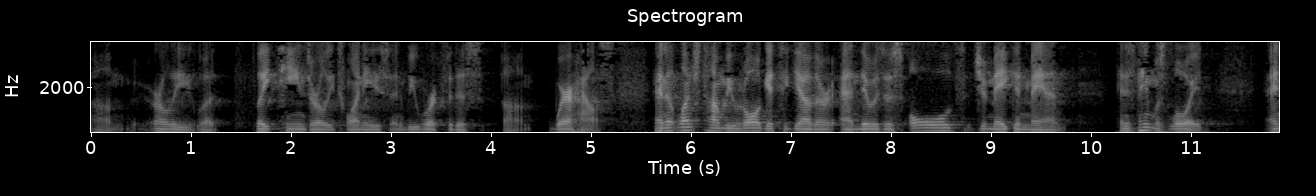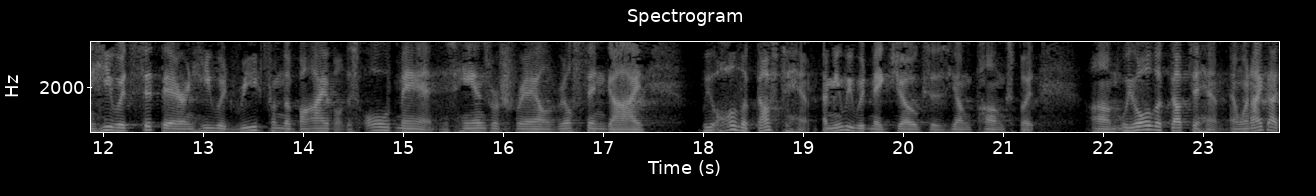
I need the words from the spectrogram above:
um, early, what, late teens, early 20s, and we worked for this um, warehouse. And at lunchtime, we would all get together, and there was this old Jamaican man, and his name was Lloyd. And he would sit there and he would read from the Bible. This old man, his hands were frail, real thin guy. We all looked up to him. I mean, we would make jokes as young punks, but um, we all looked up to him. And when I got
